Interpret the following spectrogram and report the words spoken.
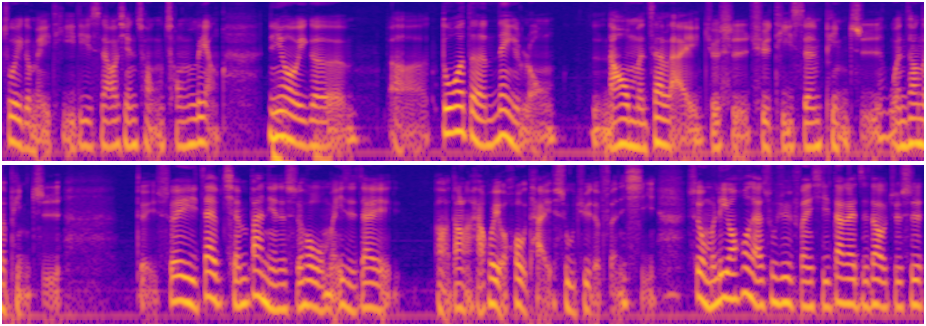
做一个媒体，一定是要先从从量，你有一个、嗯、呃多的内容。然后我们再来就是去提升品质，文章的品质。对，所以在前半年的时候，我们一直在啊、呃，当然还会有后台数据的分析。所以我们利用后台数据分析，大概知道就是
